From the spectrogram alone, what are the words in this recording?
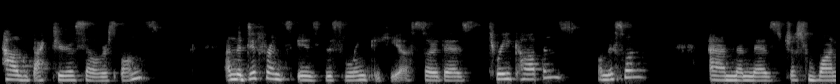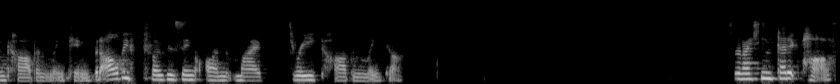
how the bacterial cell responds. And the difference is this linker here. So there's three carbons on this one, and then there's just one carbon linking, but I'll be focusing on my three carbon linker. So my synthetic path,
